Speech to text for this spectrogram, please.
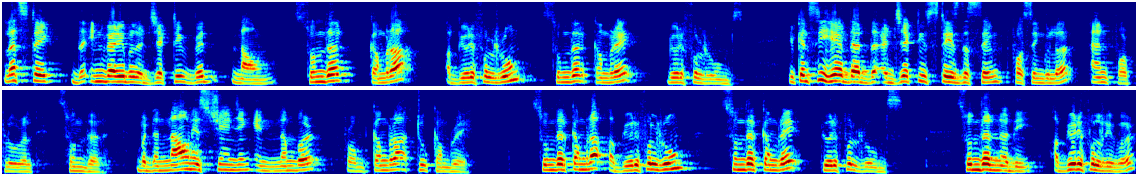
Let's take the invariable adjective with noun. Sundar, kamra, a beautiful room. Sundar, kamre, beautiful rooms. You can see here that the adjective stays the same for singular and for plural, sundar. But the noun is changing in number from kamra to kamre. Sundar kamra, a beautiful room. Sundar kamre, beautiful rooms. Sundar nadi, a beautiful river.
